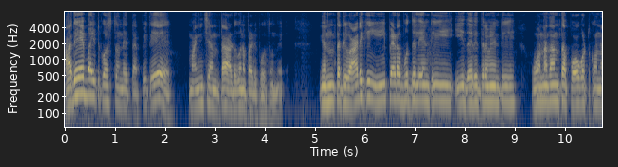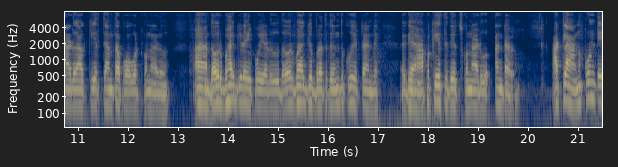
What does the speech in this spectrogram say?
అదే బయటకు వస్తుంది తప్పితే మంచి అంతా అడుగున పడిపోతుంది. ఇంతటి వాడికి ఈ పెడ బుద్ధులేంటి? ఈ దరిద్రం ఏంటి ఉన్నదంతా పోగొట్టుకున్నాడు ఆ కీర్తి అంతా పోగొట్టుకున్నాడు. దౌర్భాగ్యుడైపోయాడు. దౌర్భాగ్య బ్రతుకు ఎందుకు ఇట్లా అంటే అపకీర్తి తెచ్చుకున్నాడు అంటారు. అట్లా అనుకుంటే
